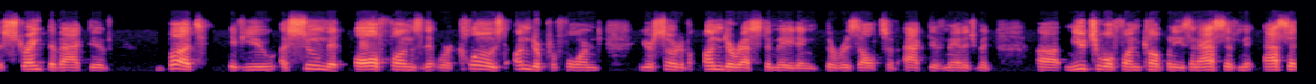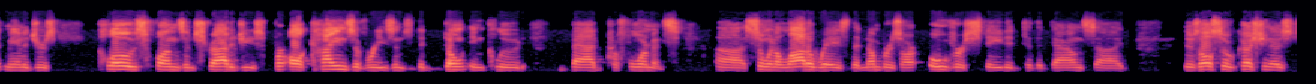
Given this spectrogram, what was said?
the strength of active. But if you assume that all funds that were closed underperformed, you're sort of underestimating the results of active management. Uh, mutual fund companies and asset, asset managers close funds and strategies for all kinds of reasons that don't include bad performance. Uh, so in a lot of ways, the numbers are overstated to the downside. There's also a question as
